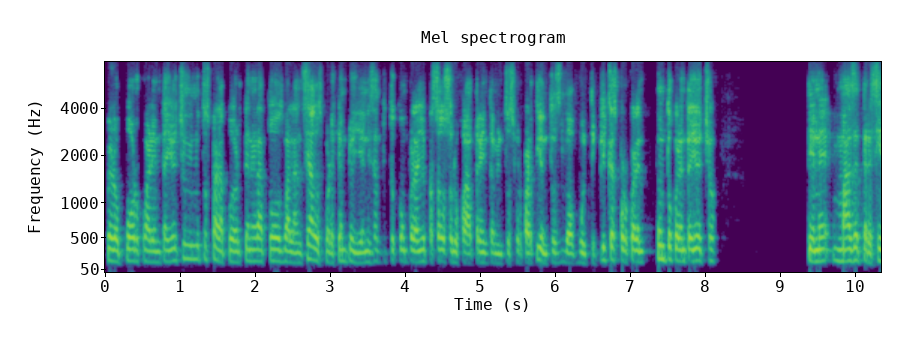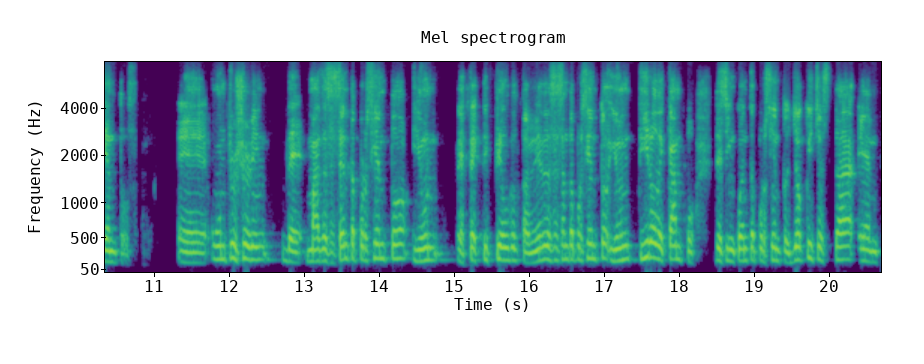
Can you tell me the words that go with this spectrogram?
pero por 48 minutos para poder tener a todos balanceados. Por ejemplo, Jenny Antetokounmpo el año pasado solo jugaba 30 minutos por partido, entonces lo multiplicas por 40.48, tiene más de 300. Eh, un true shooting de más de 60% y un effective field goal también de 60% y un tiro de campo de 50%. Jokic está en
